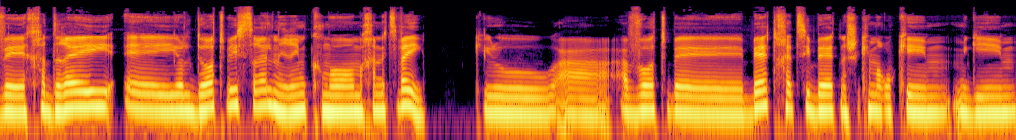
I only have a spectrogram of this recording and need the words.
וחדרי אה, יולדות בישראל נראים כמו מחנה צבאי. כאילו, האבות בבית, חצי בית, נשקים ארוכים, מגיעים,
